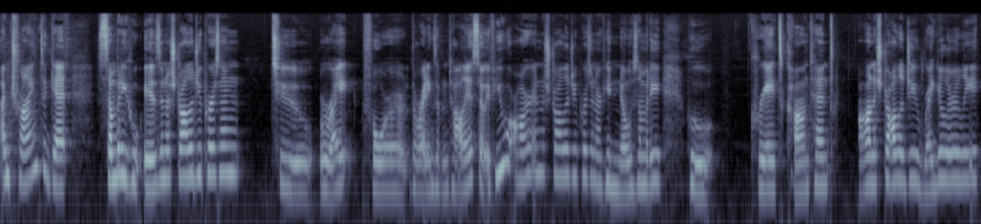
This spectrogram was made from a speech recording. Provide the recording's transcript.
I'm trying to get somebody who is an astrology person to write for the writings of Natalia. So if you are an astrology person or if you know somebody who creates content on astrology regularly,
